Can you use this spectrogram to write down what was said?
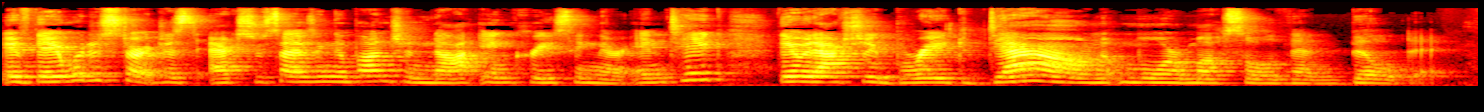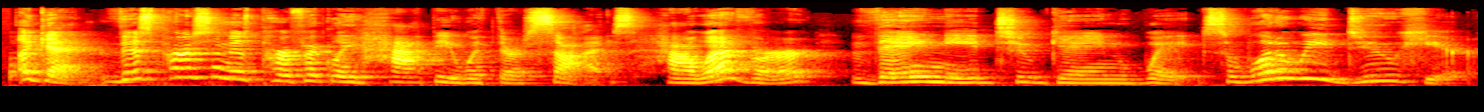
If they were to start just exercising a bunch and not increasing their intake, they would actually break down more muscle than build it. Again, this person is perfectly happy with their size. However, they need to gain weight. So what do we do here?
